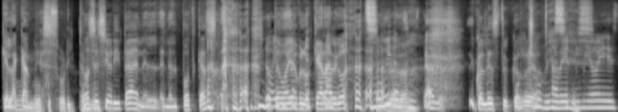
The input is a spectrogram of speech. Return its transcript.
que la No, cambies. No, pues ahorita. No sé si ahorita en el, en el podcast no, No, te vaya a bloquear algo. Muy ¿verdad? asustado. ¿Cuál es tu correo? Ocho veces. A ver, el mío es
